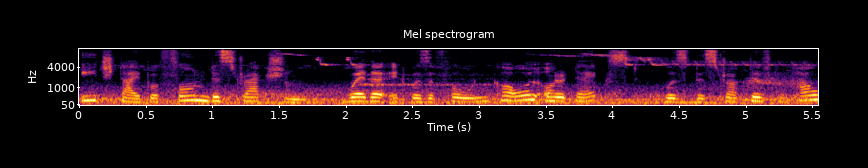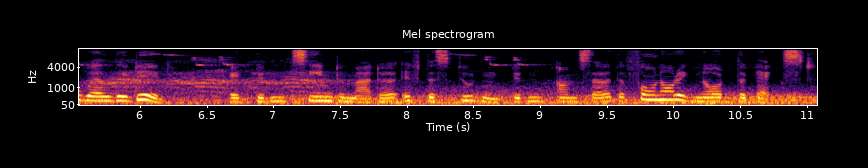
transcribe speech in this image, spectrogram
Each type of phone distraction, whether it was a phone call or a text, was destructive to how well they did. It didn't seem to matter if the student didn't answer the phone or ignored the text.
